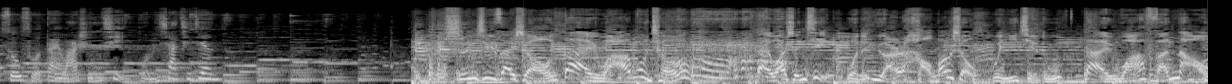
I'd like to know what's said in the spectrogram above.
搜索“带娃神器”。我们下期见。神器在手，带娃不愁。带娃神器，我的育儿好帮手，为你解读带娃烦恼。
